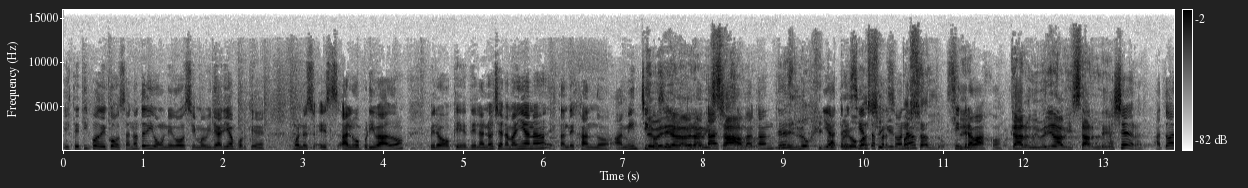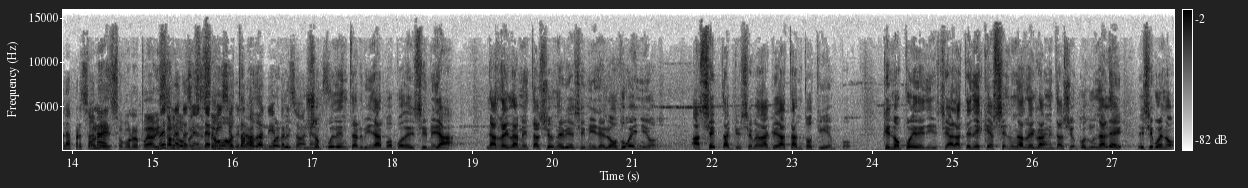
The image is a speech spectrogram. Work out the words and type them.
este tipo de cosas. No te digo un negocio inmobiliario porque, bueno, es, es algo privado, pero que de la noche a la mañana están dejando a mil chicos en, Deberían en haber la calle avisado. sin vacantes Es lógico, y a pero va a 300 seguir personas pasando. sin Sí. trabajo. Claro, deberían avisarle. Ayer, a todas las personas. Por eso, vos no podés no es avisar una estación de servicio No, que estamos de trabajan 10 acuerdo, personas. incluso pueden terminar, vos podés decir, mirá, la reglamentación debería decir, mire, los dueños aceptan que se van a quedar tanto tiempo, que no pueden irse ahora. Tenés que hacer una reglamentación con una ley. Decir, bueno,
